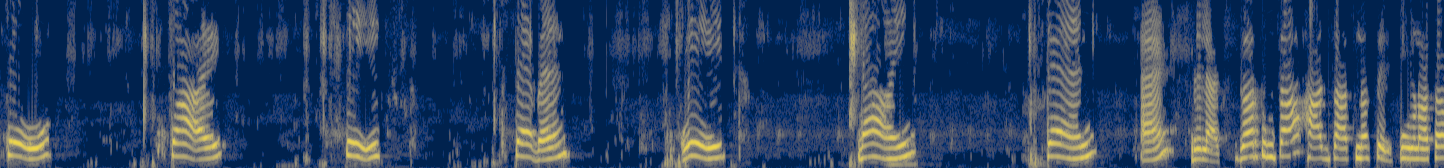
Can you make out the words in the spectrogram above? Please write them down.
four five six seven eight nine ten and relax जर तुमचा हात जात नसेल पूर्ण असं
